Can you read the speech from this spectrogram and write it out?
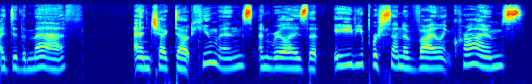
I did the math and checked out humans and realized that 80% of violent crimes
